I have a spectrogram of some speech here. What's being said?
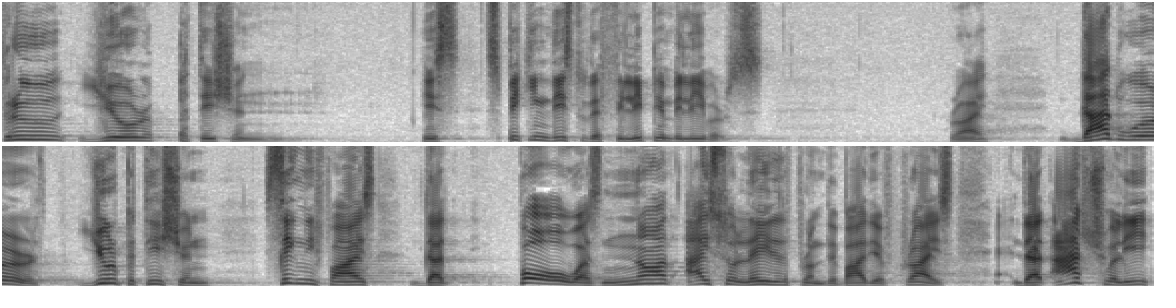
through your petition." He's speaking this to the Philippian believers right? That word, your petition, signifies that Paul was not isolated from the body of Christ, that actually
